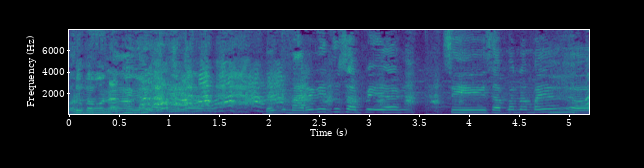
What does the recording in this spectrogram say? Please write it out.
baru bangun lagi. Ya. Dan kemarin itu sampai yang si siapa namanya eh,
